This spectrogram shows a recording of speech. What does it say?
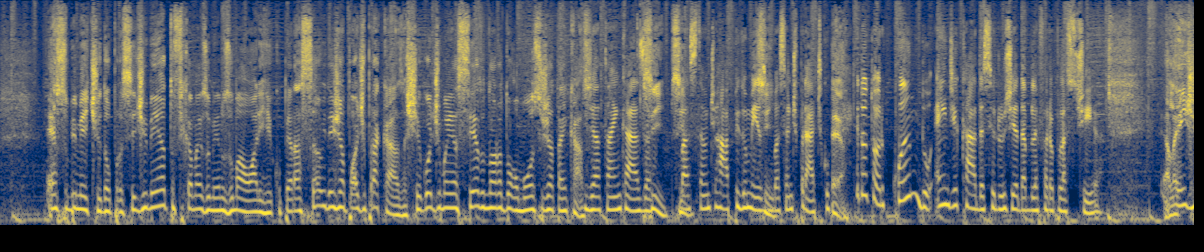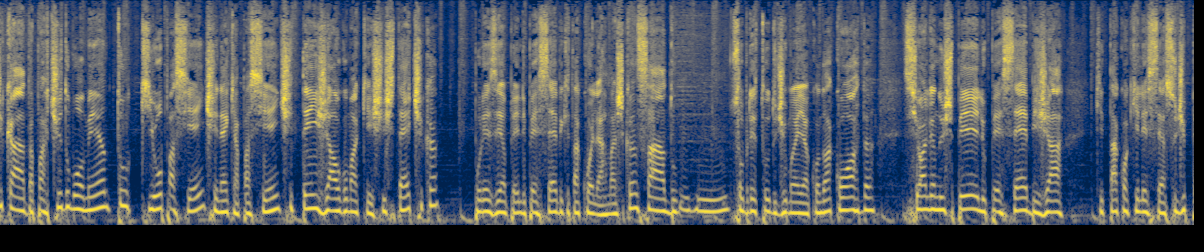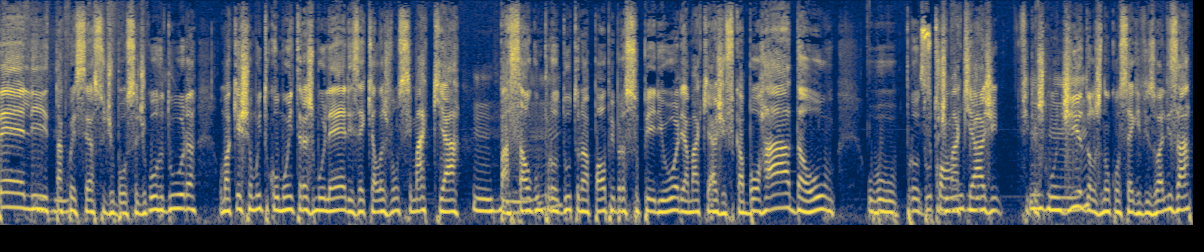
É submetido ao procedimento, fica mais ou menos uma hora em recuperação e daí já pode ir para casa. Chegou de manhã cedo, na hora do almoço já está em casa. Já está em casa. Sim, sim. Bastante rápido mesmo, Sim. bastante prático. É. E doutor, quando é indicada a cirurgia da blefaroplastia? Ela é indicada a partir do momento que o paciente, né, que a paciente tem já alguma queixa estética. Por exemplo, ele percebe que está com o olhar mais cansado, sobretudo de manhã quando acorda. Se olha no espelho, percebe já que está com aquele excesso de pele, está com excesso de bolsa de gordura. Uma queixa muito comum entre as mulheres é que elas vão se maquiar, passar algum produto na pálpebra superior e a maquiagem fica borrada ou o produto de Esconde. maquiagem fica Uhum. escondido, elas não conseguem visualizar,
